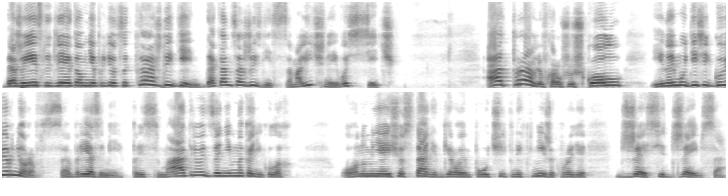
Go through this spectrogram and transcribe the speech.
даже если для этого мне придется каждый день до конца жизни самолично его сечь» отправлю в хорошую школу и найму десять гувернеров с обрезами присматривать за ним на каникулах. Он у меня еще станет героем поучительных книжек вроде Джесси Джеймса.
